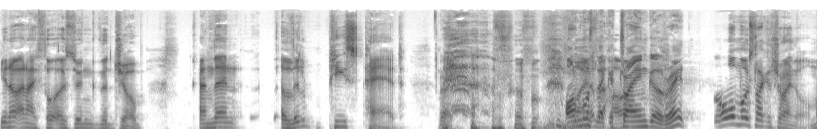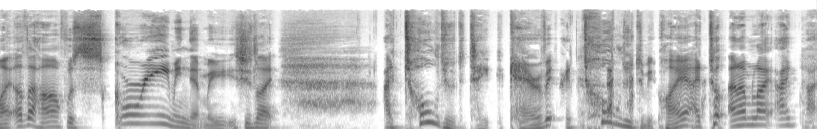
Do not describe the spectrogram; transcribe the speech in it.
you know. And I thought I was doing a good job, and then a little piece teared, Right. Almost like a triangle, right? Almost like a triangle. My other half was screaming at me. She's like, "I told you to take care of it. I told you to be quiet. I told," and I'm like, I, I,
